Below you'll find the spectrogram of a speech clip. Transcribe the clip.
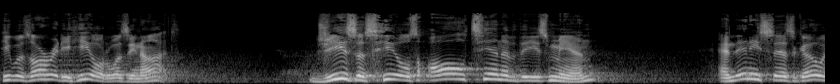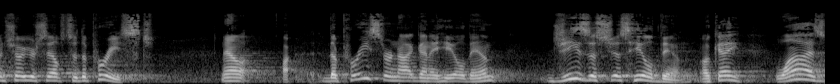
he was already healed, was he not? Jesus heals all ten of these men, and then he says, Go and show yourselves to the priest. Now, uh, the priests are not going to heal them. Jesus just healed them, okay? Why is,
